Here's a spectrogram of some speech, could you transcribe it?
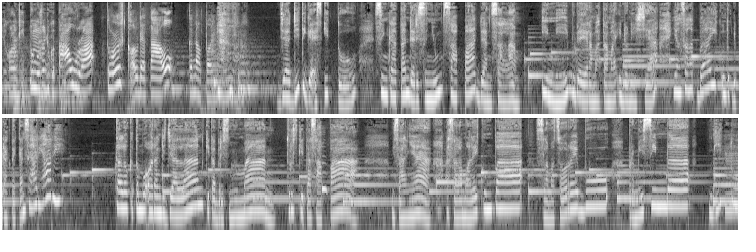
Ya kalau gitu Nusa juga tahu, Ra. Terus kalau udah tahu kenapa nanya? Jadi 3S itu singkatan dari senyum, sapa, dan salam. Ini budaya ramah tamah Indonesia yang sangat baik untuk dipraktekkan sehari-hari. Kalau ketemu orang di jalan, kita beri senyuman, terus kita sapa. Misalnya, Assalamualaikum Pak, selamat sore Bu, permisi Mbak, begitu.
